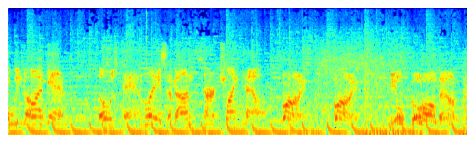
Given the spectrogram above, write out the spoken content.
Here we go again. Those damn laser guns search like hell. Fine, fine. You'll go all down.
